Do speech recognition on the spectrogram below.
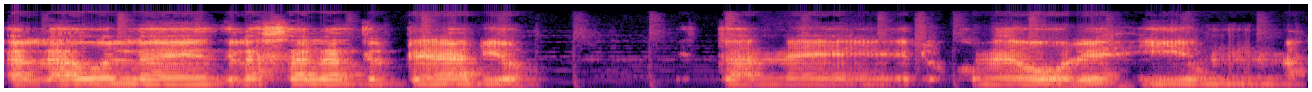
al, lado de la, sala del plenario están eh, los comedores y una,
